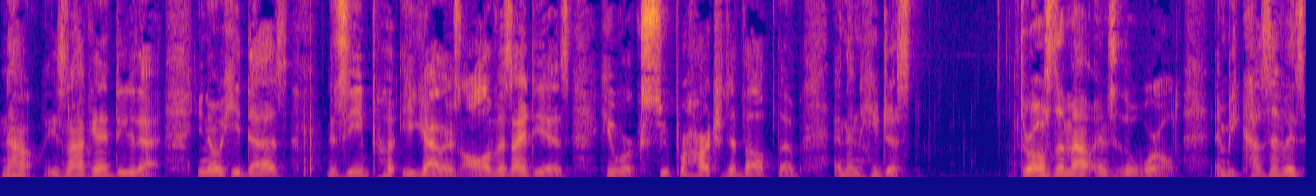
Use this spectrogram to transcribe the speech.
No, he's not gonna do that. You know what he does is he put he gathers all of his ideas, he works super hard to develop them, and then he just throws them out into the world. And because of his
